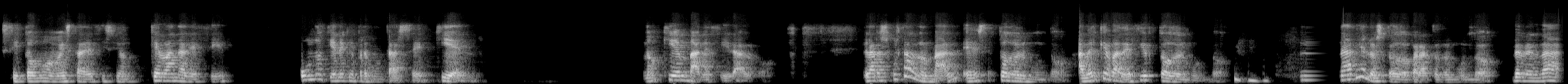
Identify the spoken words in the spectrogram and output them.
si tomo esta decisión, ¿qué van a decir? Uno tiene que preguntarse, ¿quién? ¿No? ¿Quién va a decir algo? La respuesta normal es todo el mundo. A ver qué va a decir todo el mundo. Nadie lo es todo para todo el mundo, de verdad.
